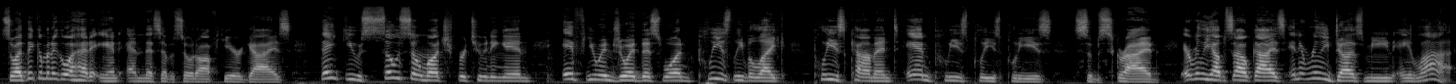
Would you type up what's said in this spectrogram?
So I think I'm going to go ahead and end this episode off here, guys. Thank you so, so much for tuning in. If you enjoyed this one, please leave a like, please comment, and please, please, please subscribe. It really helps out, guys, and it really does mean a lot.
